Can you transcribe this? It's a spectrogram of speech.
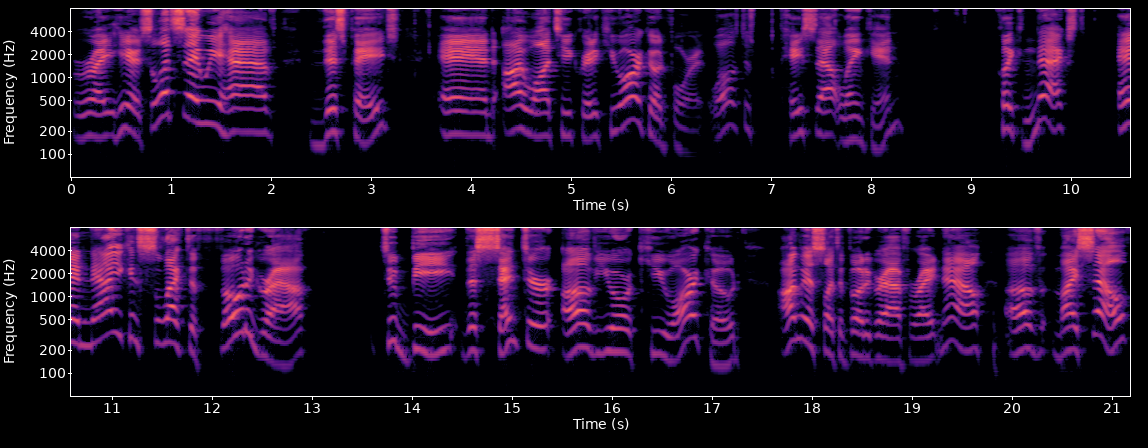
right here. So let's say we have this page and I want to create a QR code for it. Well, let's just paste that link in, click next, and now you can select a photograph to be the center of your QR code I'm going to select a photograph right now of myself,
